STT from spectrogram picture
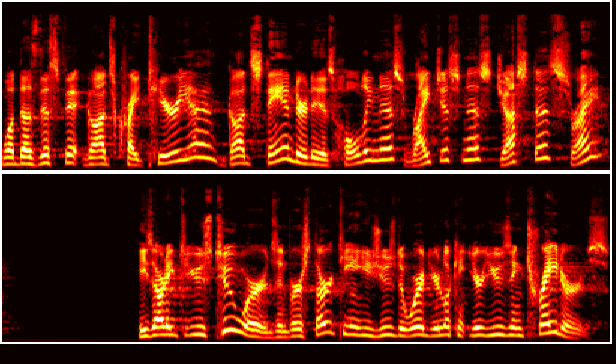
Well, does this fit God's criteria? God's standard is holiness, righteousness, justice, right? He's already used two words. In verse 13, he's used a word you're looking, you're using traitors.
